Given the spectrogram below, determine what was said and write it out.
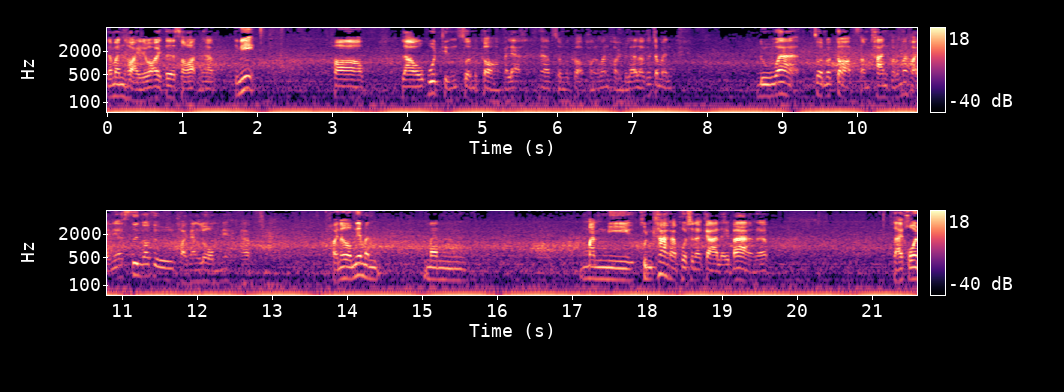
น้ำมันหอยหรือว่าออยเตอร์ซอสนะครับ ทีนี้พอเราพูดถึงส่วนประกอบไปแล้วนะครับ ส่วนประกอบของน้ำมันหอยไปแล้ว เราก็จะมันดูว่าส่วนประกอบสำคัญของน้ำมันหอยเนี่ยซึ่งก็คือหอยนางรมเนี่ยครับ หอยนางรมเนี่ยมันมันมันมีคุณค่าทางโภชนาการอะไรบ้างนะครับ หลายคน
